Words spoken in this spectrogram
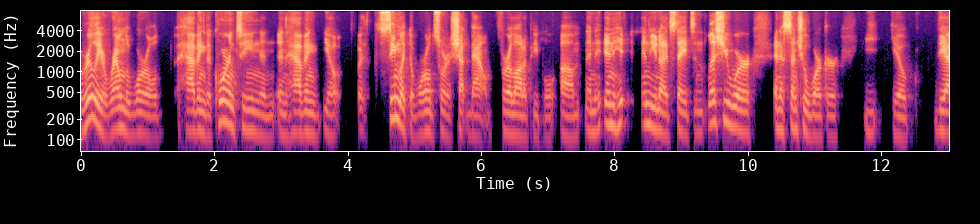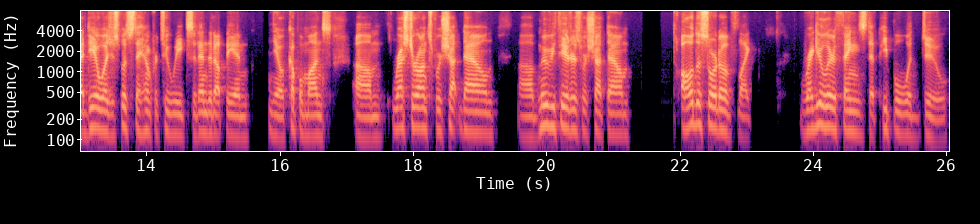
really around the world having the quarantine and and having you know it seemed like the world sort of shut down for a lot of people. Um, and in in the United States, unless you were an essential worker, you, you, know, the idea was you're supposed to stay home for two weeks. It ended up being you know a couple months. Um, restaurants were shut down, uh, movie theaters were shut down. All the sort of like regular things that people would do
